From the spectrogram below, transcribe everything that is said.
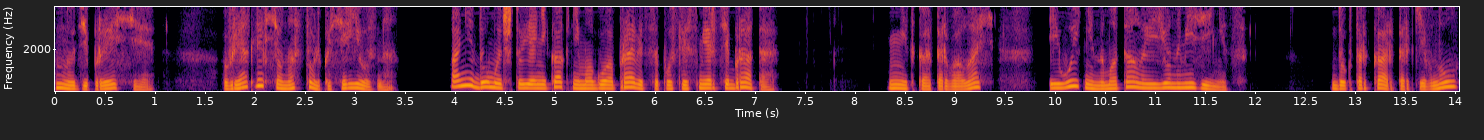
Но депрессия... Вряд ли все настолько серьезно. Они думают, что я никак не могу оправиться после смерти брата. Нитка оторвалась, и Уитни намотала ее на мизинец. Доктор Картер кивнул,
